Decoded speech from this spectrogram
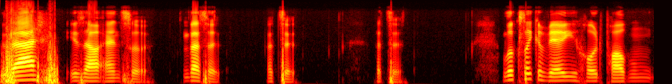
That is our answer. That's it. That's it. That's it. Looks like a very hard problem.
